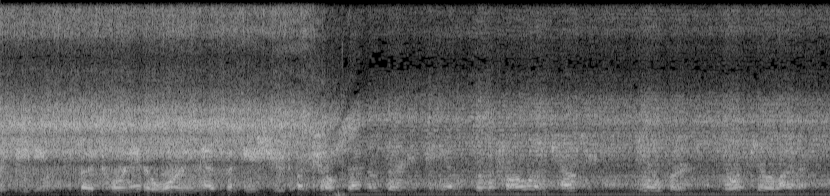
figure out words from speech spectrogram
Repeating, a tornado warning has been issued until 7:30 p.m. for the following counties: Guilford, North Carolina.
